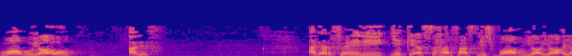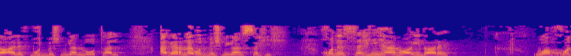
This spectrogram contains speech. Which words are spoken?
واو و یا و الف. اگر فعلی یکی از حرف اصلیش واو یا یا یا الف بود بهش میگن معتل اگر نبود بهش میگن صحیح. خود صحیح انواعی داره و خود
